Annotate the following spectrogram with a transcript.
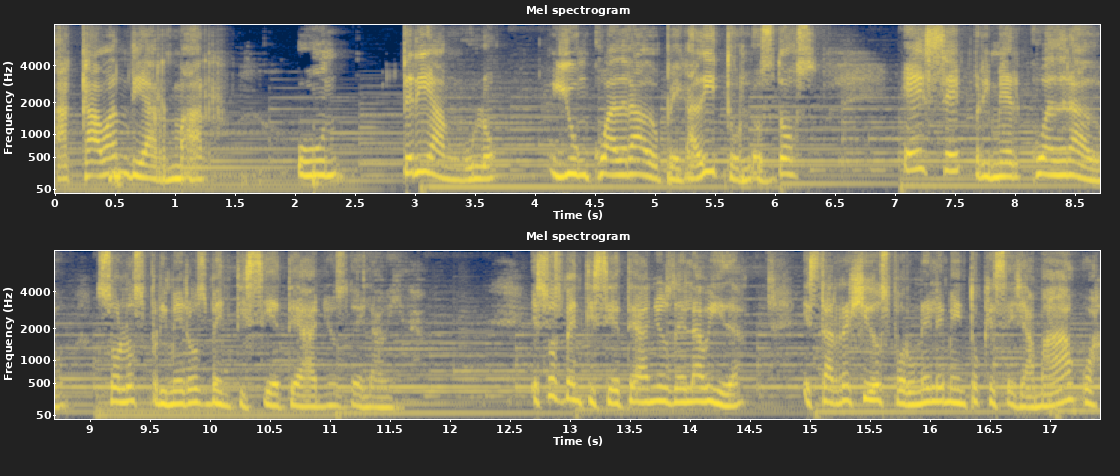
acaban de armar un triángulo y un cuadrado pegaditos los dos. Ese primer cuadrado son los primeros 27 años de la vida. Esos 27 años de la vida están regidos por un elemento que se llama agua.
